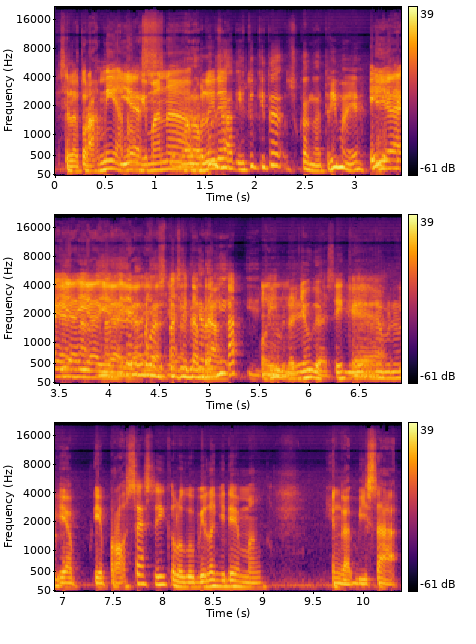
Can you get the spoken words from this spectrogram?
silaturahmi atau Yes, gimana Walaupun beli deh. saat itu kita suka nggak terima ya. Iya, iya, iya, nanti iya, kita iya, pas- iya. pas kita Lagi, berangkat, iya oh iya juga benar juga sih Iya, kayak ya ya proses sih kalau gue bilang jadi emang ya nggak bisa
